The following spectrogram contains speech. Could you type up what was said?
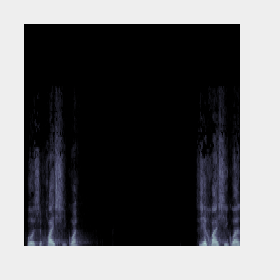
或者是坏习惯。这些坏习惯，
